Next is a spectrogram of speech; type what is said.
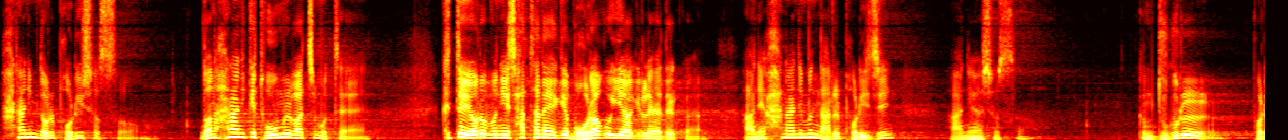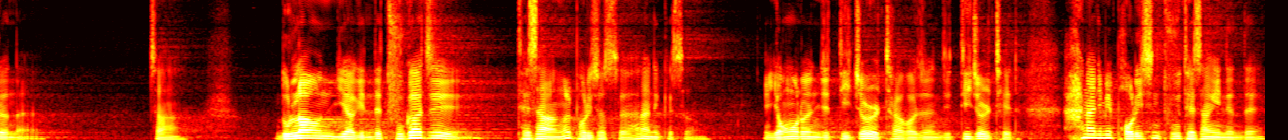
하나님 너를 버리셨어. 넌 하나님께 도움을 받지 못해. 그때 여러분이 사탄에게 뭐라고 이야기를 해야 될까요? 아니 하나님은 나를 버리지 아니하셨어. 그럼 누구를 버렸나요? 자 놀라운 이야기인데 두 가지 대상을 버리셨어요 하나님께서 영어로는 이제 desert라고 하죠. 이제 deserted 하나님이 버리신 두 대상이 있는데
